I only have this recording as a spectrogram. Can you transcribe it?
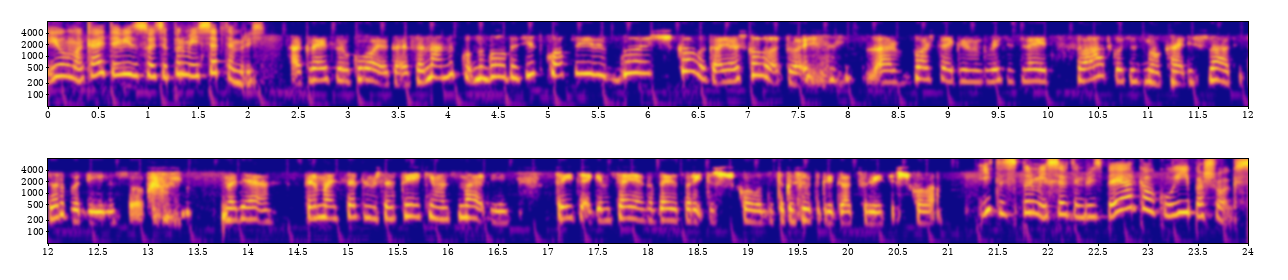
Ilma, kā tev izsauca 1. septembris? Kreisā koja, kā es ar nānu, nu, gultas izkopīju, goju školu, kā jau skolotoju. ar pārsteigumu, ka visi sveic svātkos, es no kādi svātki darba dīnas soku. Bet jā, 1. septembris ar priekiem un smaidīju. Trīcīgiem sējiem, ka beidzot varīt uz skolu, tagad es ļoti gribu atgriezties skolā. Itas 1. septembris bija ar kaut ko īpašoks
